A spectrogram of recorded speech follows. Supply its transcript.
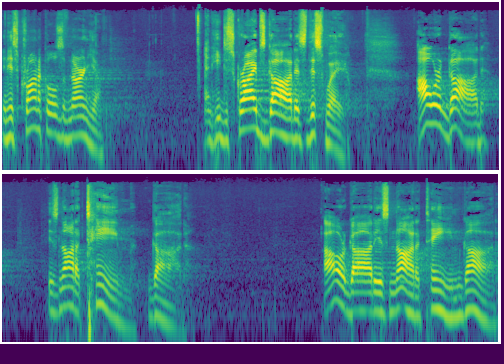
in his Chronicles of Narnia. And he describes God as this way Our God is not a tame God. Our God is not a tame God.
